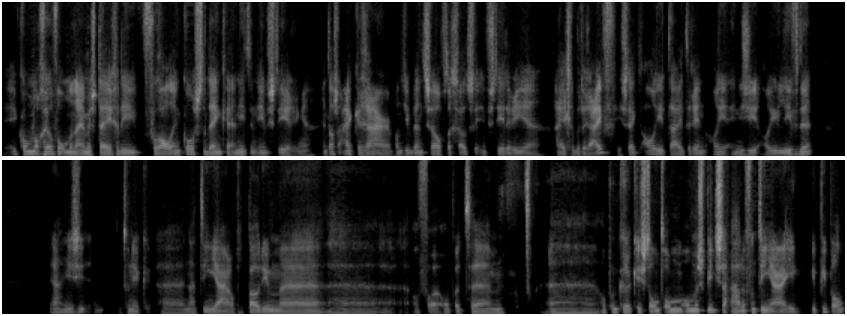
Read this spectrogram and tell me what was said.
ik kom nog heel veel ondernemers tegen die vooral in kosten denken en niet in investeringen. En dat is eigenlijk raar, want je bent zelf de grootste investeerder in je eigen bedrijf. Je steekt al je tijd erin, al je energie, al je liefde. Ja, je ziet, toen ik uh, na tien jaar op het podium uh, of op, het, um, op een krukje stond om, om een speech te houden van tien jaar People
